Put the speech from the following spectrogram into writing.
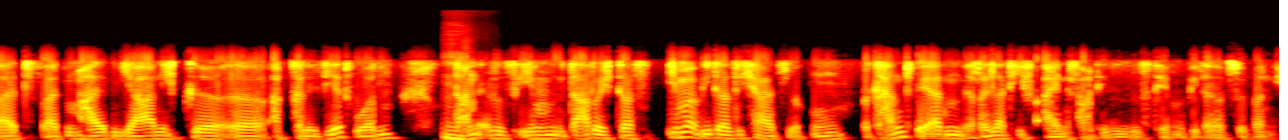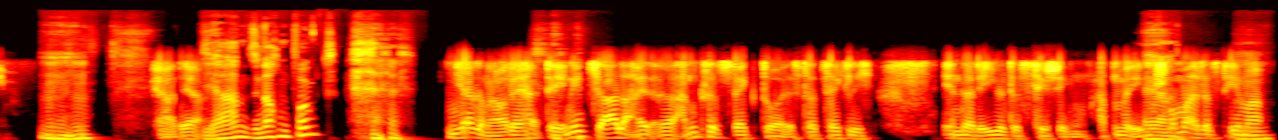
seit, seit einem halben Jahr nicht äh, aktualisiert wurden, mhm. dann ist es eben dadurch, dass immer wieder Sicherheitslücken bekannt werden, relativ einfach, diese Systeme wieder zu übernehmen. Mhm. Ja, der, ja, haben Sie noch einen Punkt? ja, genau. Der, der initiale äh, Angriffsvektor ist tatsächlich in der Regel das Phishing. Hatten wir eben ja. schon mal das Thema. Mhm.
